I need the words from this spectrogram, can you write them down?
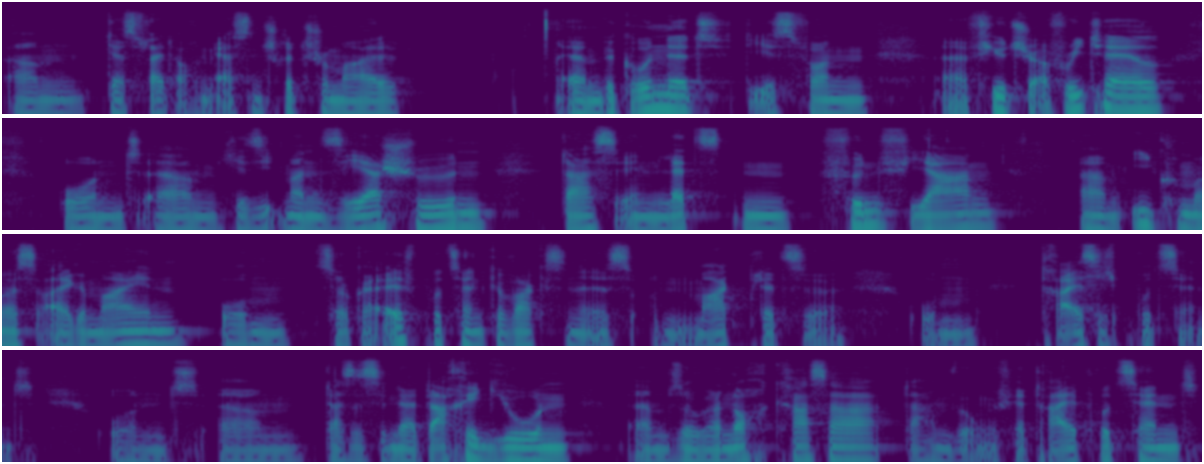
ähm, die das vielleicht auch im ersten Schritt schon mal ähm, begründet. Die ist von äh, Future of Retail und ähm, hier sieht man sehr schön, dass in den letzten fünf Jahren ähm, E-Commerce allgemein um circa 11 Prozent gewachsen ist und Marktplätze um 30 Prozent. Und ähm, das ist in der Dachregion ähm, sogar noch krasser. Da haben wir ungefähr drei Prozent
